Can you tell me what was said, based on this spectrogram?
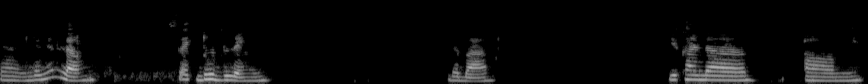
Yan, ganyan lang. It's like doodling. Diba? You kinda um,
